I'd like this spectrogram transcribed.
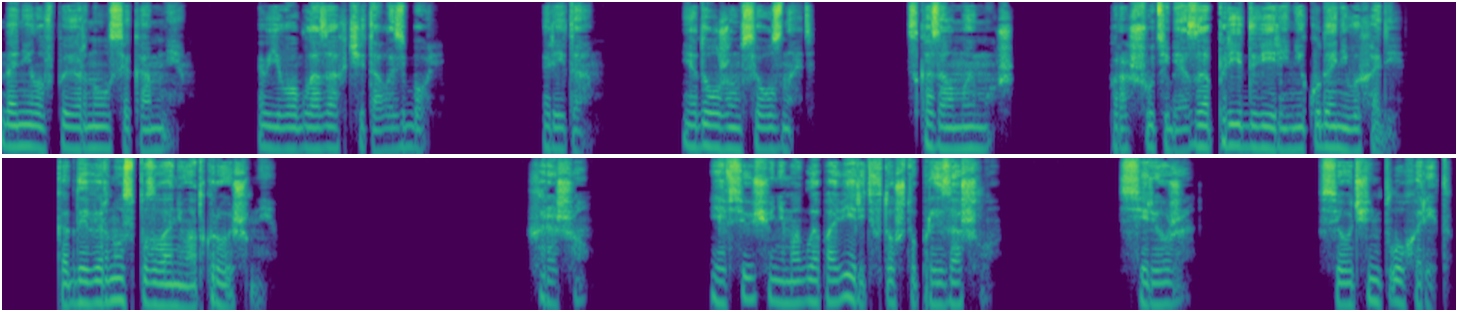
Данилов повернулся ко мне. В его глазах читалась боль. «Рита, я должен все узнать», — сказал мой муж. «Прошу тебя, запри двери, никуда не выходи. Когда вернусь, позвоню, откроешь мне». «Хорошо». Я все еще не могла поверить в то, что произошло. Сережа, все очень плохо, Рит»,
